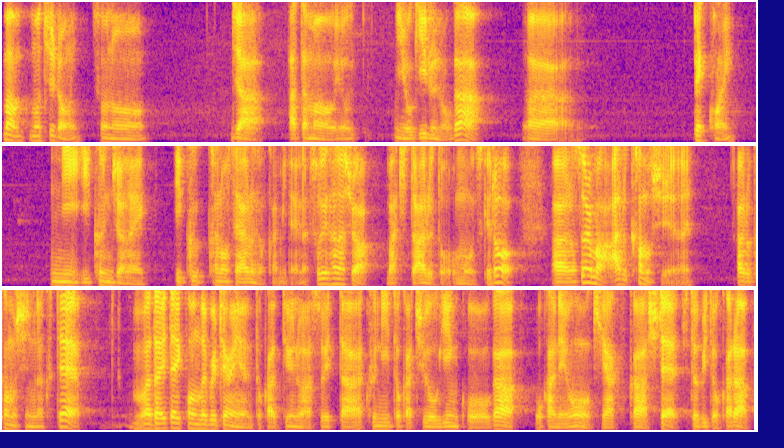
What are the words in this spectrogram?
まあもちろんそのじゃあ頭をよよぎるのがあベッコインに行くんじゃない行く可能性あるのかみたいなそういう話は、まあ、きっとあると思うんですけどあのそれはまああるかもしれないあるかもしれなくて、まあ、大体このリベタリアンとかっていうのはそういった国とか中央銀行がお金を規約化して人々から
